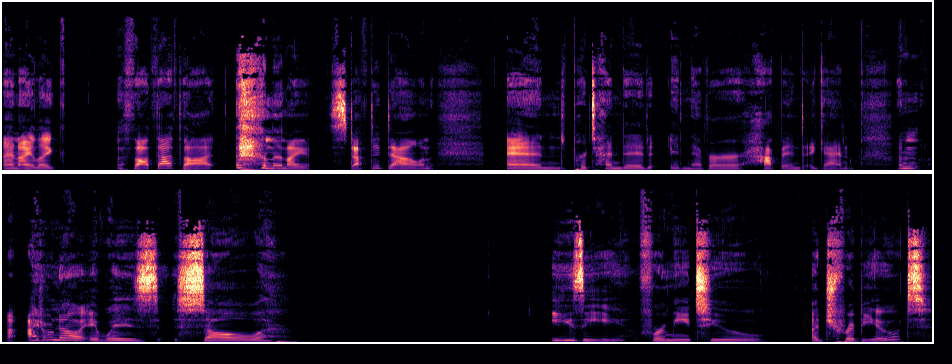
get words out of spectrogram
And I like thought that thought and then I stuffed it down and pretended it never happened again. And I, I don't know, it was so easy for me to attribute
